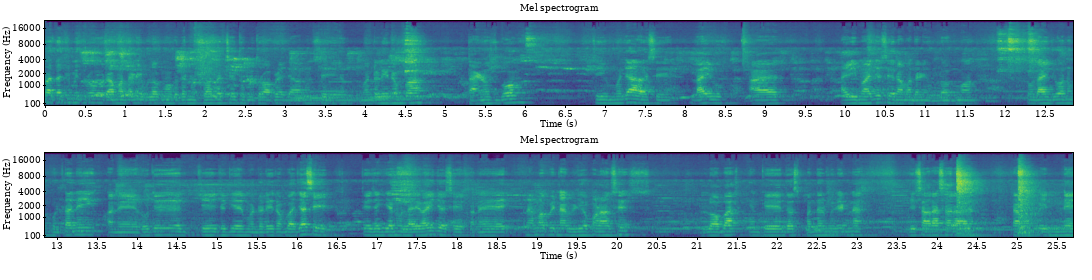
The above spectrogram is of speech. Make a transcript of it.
મિત્રો આપણે જવાનું છે મંડળી રમવા, તાયણોસ ગોમ. જે મજા આવે છે. લાઈવ આ આઈડીમાં જશે રામાતાણી વ્લોગમાં તો લાઈવ જોવાનું ભૂલતા નહીં અને રોજે જે જગ્યાએ મંડળી રમવા જશે, તે જગ્યાનું લાઈવ આવી જશે અને રામાપીરના વીડિયો પણ આવશે. લોબા, કેમ કે દસ પંદર મિનિટના જે સારા સારા રામાપીરને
